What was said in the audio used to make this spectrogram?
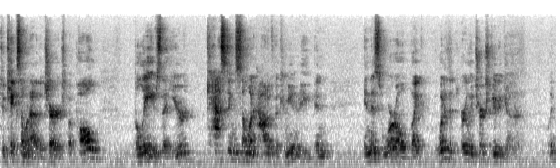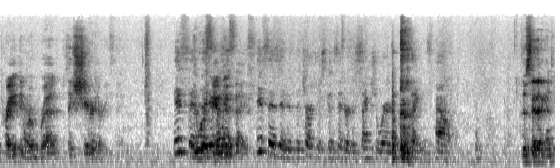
to kick someone out of the church, but Paul believes that you're casting someone out of the community. In, in this world, like, what did the early church do together? Well, they prayed, they broke bread, but they shared everything. This They were a family was of faith. This says that the church was considered a sanctuary for Satan's power. Just say that again?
